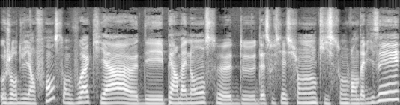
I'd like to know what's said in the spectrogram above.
Aujourd'hui en France, on voit qu'il y a euh, des permanences euh, de- d'associations qui sont vandalisées.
